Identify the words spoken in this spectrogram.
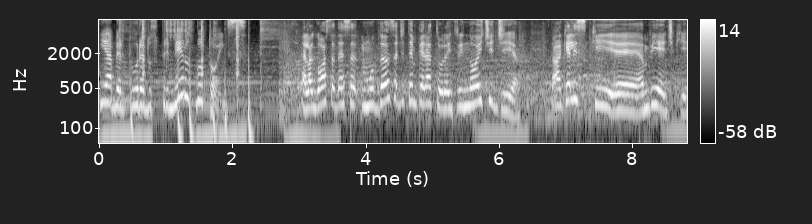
e a abertura dos primeiros botões. Ela gosta dessa mudança de temperatura entre noite e dia. Então, aqueles que é, ambiente que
